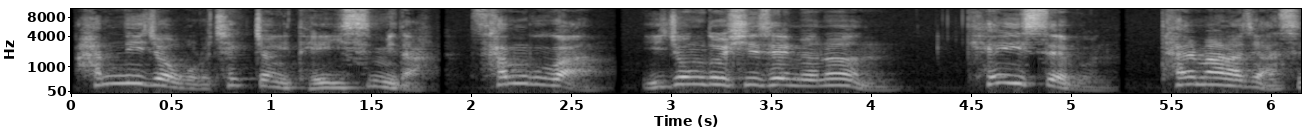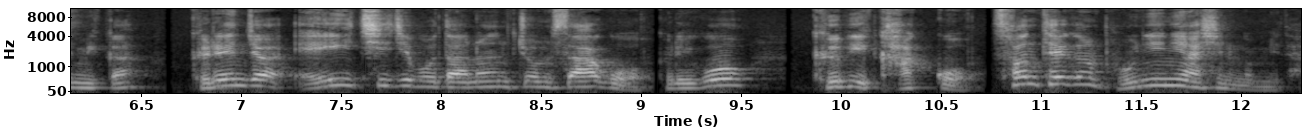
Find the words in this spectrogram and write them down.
합리적으로 책정이 돼 있습니다. 3구간 이 정도 시세면은 K7 탈만하지 않습니까? 그랜저 HG보다는 좀 싸고 그리고 급이 같고 선택은 본인이 하시는 겁니다.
